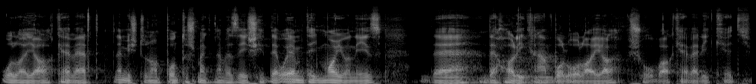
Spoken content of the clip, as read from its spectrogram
olajjal kevert, nem is tudom pontos megnevezését, de olyan, mint egy majonéz, de, de halikrából olajjal, sóval keverik egy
